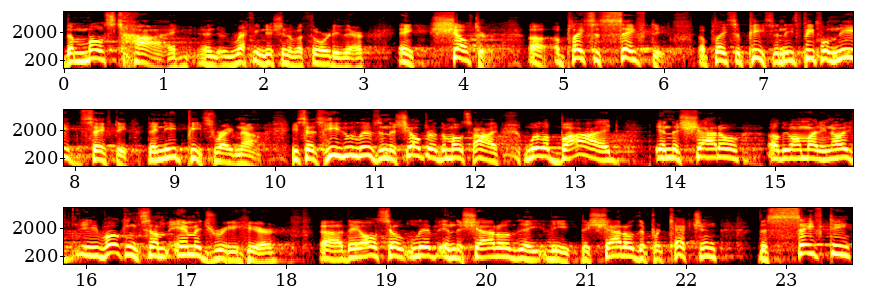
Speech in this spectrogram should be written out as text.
the Most High, and recognition of authority there, a shelter, uh, a place of safety, a place of peace. And these people need safety. They need peace right now. He says, He who lives in the shelter of the Most High will abide in the shadow of the Almighty. Now, he's evoking some imagery here. Uh, they also live in the shadow, the, the, the shadow, the protection, the safety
